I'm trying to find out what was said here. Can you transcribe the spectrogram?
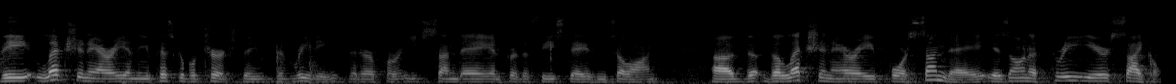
The lectionary in the Episcopal Church, the, the readings that are for each Sunday and for the feast days and so on, uh, the, the lectionary for Sunday is on a three year cycle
